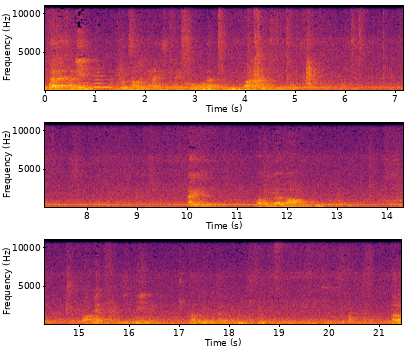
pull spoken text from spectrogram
نفرق ما بين أديكم example كمان نشوف في الموضوع ده. لو أنا عندي حاجة كده. وباخد دي أربعة. أربعة متر ودي اثنين طن ودي ثمانيه طبعا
